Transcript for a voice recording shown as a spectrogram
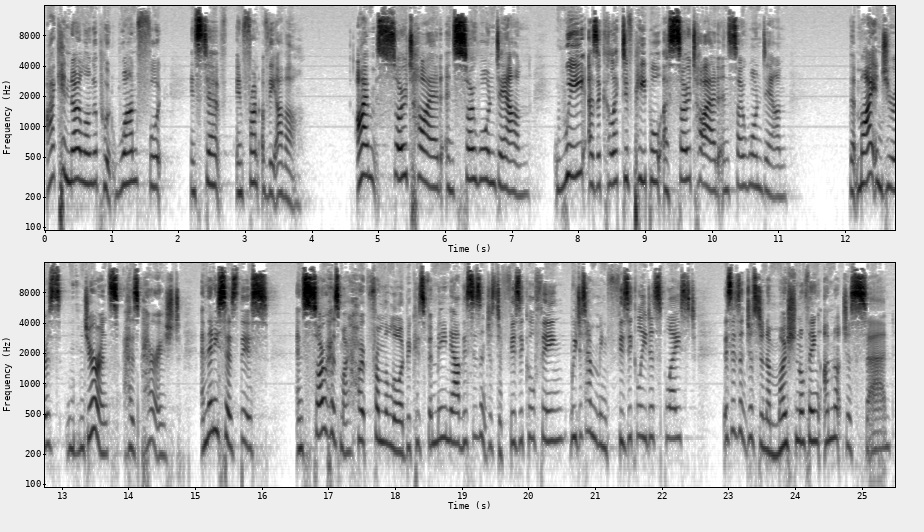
I can no longer put one foot instead of in front of the other. I'm so tired and so worn down. We as a collective people are so tired and so worn down that my endurance, endurance has perished. And then he says this, and so has my hope from the Lord, because for me now, this isn't just a physical thing. We just haven't been physically displaced, this isn't just an emotional thing. I'm not just sad.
